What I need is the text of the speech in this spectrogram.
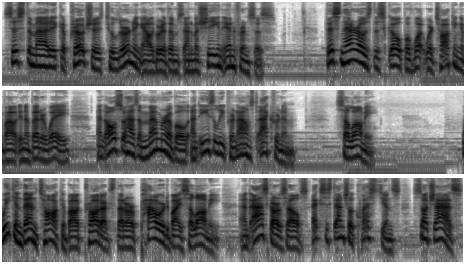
systematic approaches to learning algorithms and machine inferences. This narrows the scope of what we're talking about in a better way and also has a memorable and easily pronounced acronym Salami. We can then talk about products that are powered by Salami and ask ourselves existential questions such as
